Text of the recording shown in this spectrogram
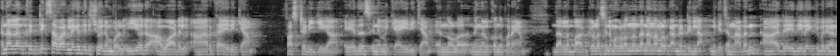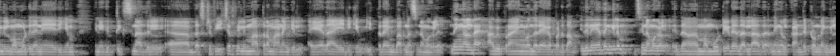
എന്തായാലും ക്രിറ്റിക്സ് അവാർഡിലേക്ക് തിരിച്ചു വരുമ്പോൾ ഈ ഒരു അവാർഡിൽ ആർക്കായിരിക്കാം ഫസ്റ്റ് അടിക്കുക ഏത് സിനിമയ്ക്കായിരിക്കാം എന്നുള്ളത് നിങ്ങൾക്കൊന്ന് പറയാം. എന്തായാലും ബാക്കിയുള്ള സിനിമകളൊന്നും തന്നെ നമ്മൾ കണ്ടിട്ടില്ല. മികച്ച നടൻ ആ രീതിയിലേക്ക് വരികയാണെങ്കിൽ മമ്മൂട്ടി തന്നെയായിരിക്കും. ഇനി ക്രിറ്റിക്സിന് അതിൽ ബെസ്റ്റ് ഫീച്ചർ ഫിലിം മാത്രമാണെങ്കിൽ ഏതായിരിക്കും ഇത്രയും പറഞ്ഞ സിനിമകളിൽ നിങ്ങളുടെ അഭിപ്രായങ്ങളൊന്ന് രേഖപ്പെടുത്താം. ഇതിലേതെങ്കിലും സിനിമകൾ ഇത് മമ്മൂട്ടിയുടേതല്ലാതെ നിങ്ങൾ കണ്ടിട്ടുണ്ടെങ്കിൽ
